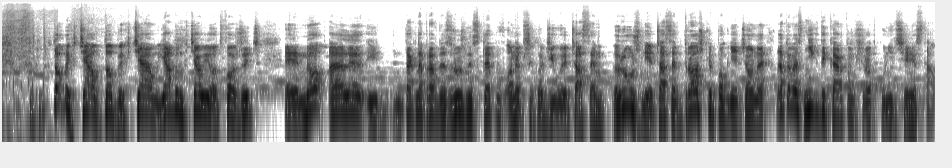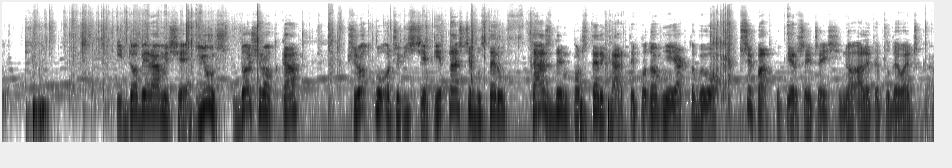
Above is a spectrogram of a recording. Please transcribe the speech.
Kto by chciał, to by chciał. Ja bym chciał je otworzyć. E, No, ale tak naprawdę z różnych sklepów one przychodziły czasem różnie, czasem troszkę pogniecione, natomiast nigdy kartą w środku nic się nie stało. I dobieramy się już do środka. W środku oczywiście 15 boosterów, w każdym po 4 karty, podobnie jak to było w przypadku pierwszej części. No ale te pudełeczka.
